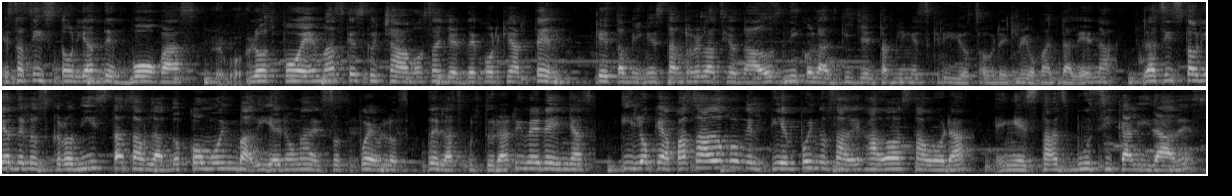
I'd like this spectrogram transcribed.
esas historias de bogas, los poemas que escuchábamos ayer de Jorge Artel que también están relacionados. Nicolás Guillén también escribió sobre el río Magdalena. Las historias de los cronistas hablando cómo invadieron a esos pueblos de las culturas ribereñas y lo que ha pasado con el tiempo y nos ha dejado hasta ahora en estas musicalidades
